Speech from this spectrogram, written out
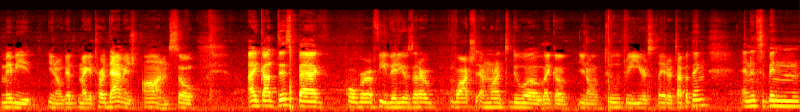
maybe, you know, get my guitar damaged on. So I got this bag over a few videos that I watched and wanted to do a like a you know two three years later type of thing and it's been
